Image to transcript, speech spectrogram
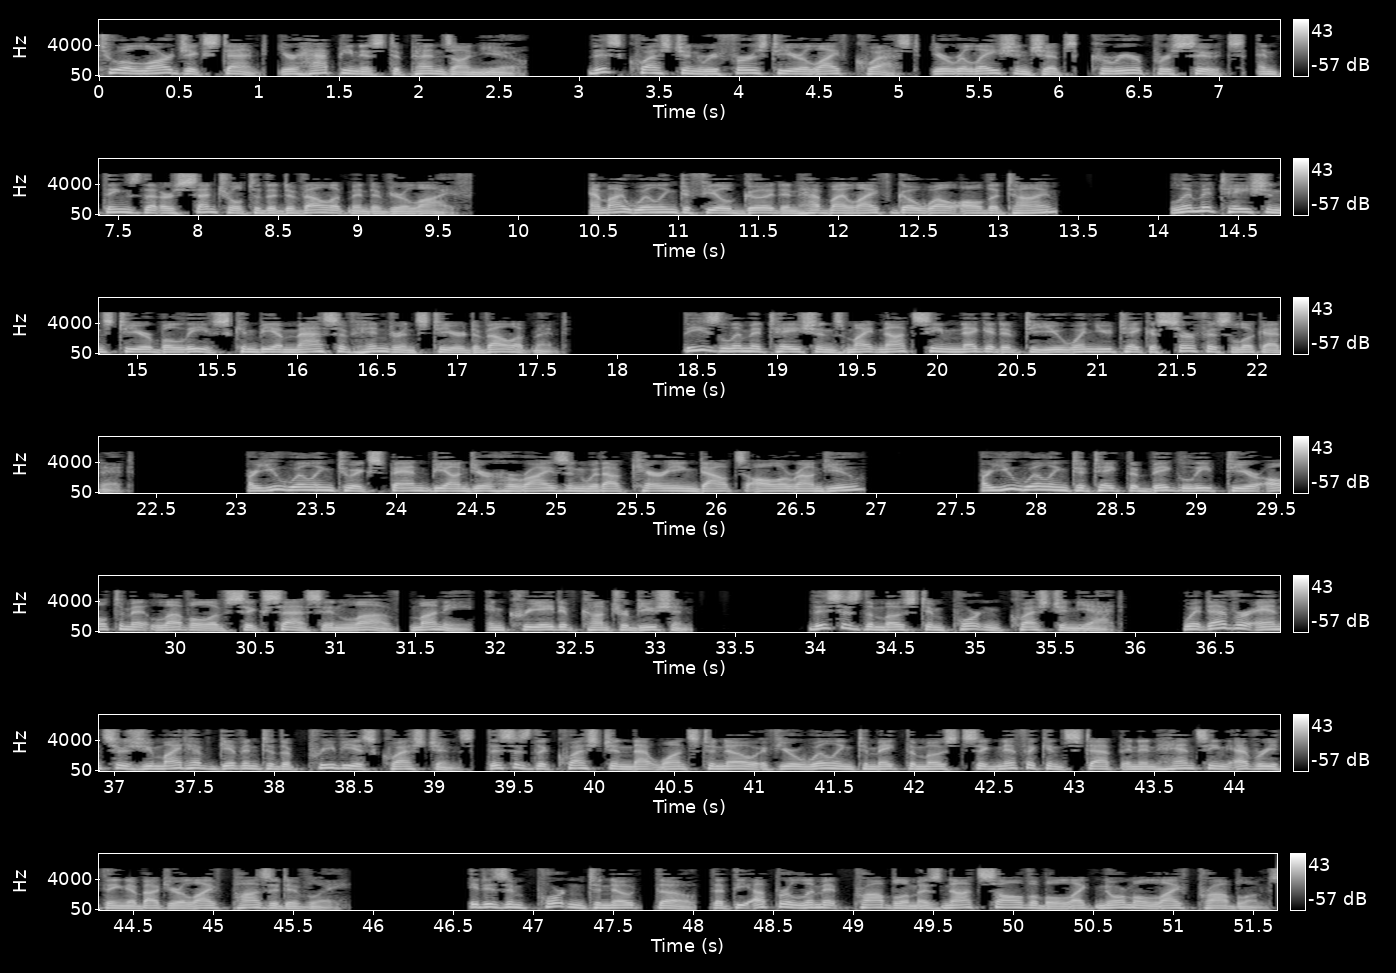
To a large extent, your happiness depends on you. This question refers to your life quest, your relationships, career pursuits, and things that are central to the development of your life. Am I willing to feel good and have my life go well all the time? Limitations to your beliefs can be a massive hindrance to your development. These limitations might not seem negative to you when you take a surface look at it. Are you willing to expand beyond your horizon without carrying doubts all around you? Are you willing to take the big leap to your ultimate level of success in love, money, and creative contribution? This is the most important question yet. Whatever answers you might have given to the previous questions, this is the question that wants to know if you're willing to make the most significant step in enhancing everything about your life positively. It is important to note, though, that the upper limit problem is not solvable like normal life problems.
